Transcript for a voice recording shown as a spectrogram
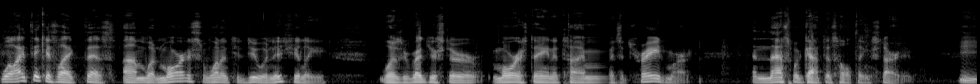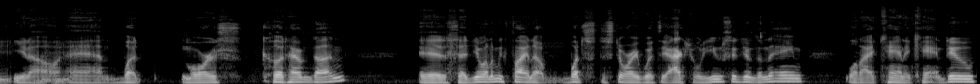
Well, I think it's like this. Um, what Morris wanted to do initially was register Morris Day and a Time as a trademark, and that's what got this whole thing started. Mm. You know, mm. and but Morris could have done is said, you know, let me find out what's the story with the actual usage of the name, what I can and can't do,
